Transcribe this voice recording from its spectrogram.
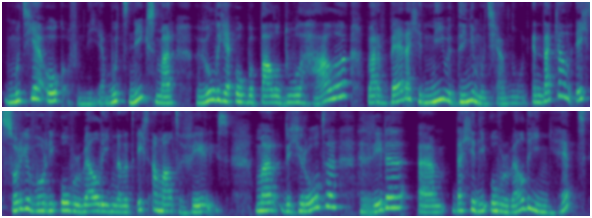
moet jij ook, of nee, jij moet niks, maar wilde jij ook bepaalde doelen halen, waarbij dat je nieuwe dingen moet gaan doen. En dat kan echt zorgen voor die overweldiging, dat het echt allemaal te veel is. Maar de grote reden um, dat je die overweldiging hebt,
